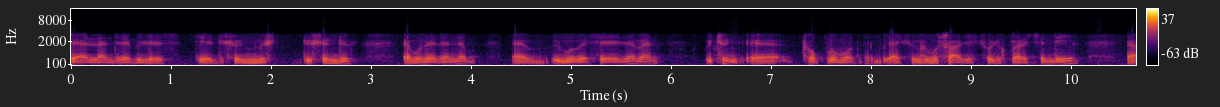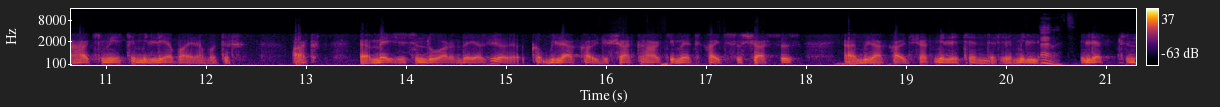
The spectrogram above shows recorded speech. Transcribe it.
değerlendirebiliriz diye düşünmüş düşündük. E, bu nedenle e, bu vesileyle ben bütün e, toplumun e, çünkü bu sadece çocuklar için değil e, hakimiyeti milliye bayramıdır. Artık e, meclisin duvarında yazıyor ya, bila kaydı şart hakimiyet kayıtsız şartsız yani bila kaydı şart milletindir. Mill Evet. Milletin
